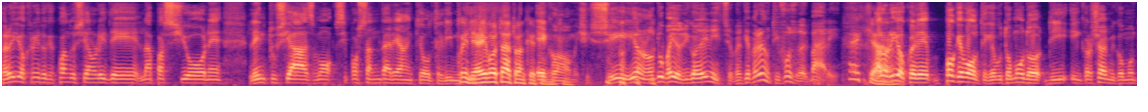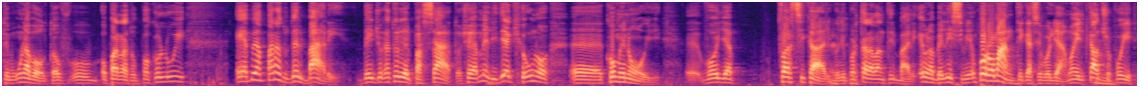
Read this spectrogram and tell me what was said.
però io credo che quando siano le idee, la passione, l'entusiasmo, si possa andare anche oltre i limiti Quindi hai votato anche tu? economici. Sì, io non ho dubbi, io lo dico dall'inizio, perché per me è un tifoso del Bari. Allora io quelle poche volte che ho avuto modo di incrociarmi con Montemurro, una volta ho, ho parlato un po' con lui e abbiamo parlato del Bari, dei giocatori del passato, cioè a me l'idea che uno eh, come noi eh, voglia farsi carico eh di portare avanti il Bari è una bellissima, un po' romantica se vogliamo, eh? il calcio mm. poi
